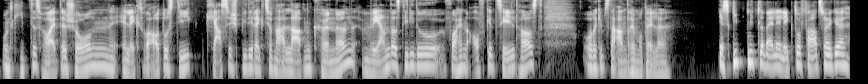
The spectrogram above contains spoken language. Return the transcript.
Und gibt es heute schon Elektroautos, die klassisch bidirektional laden können. Wären das die, die du vorhin aufgezählt hast? Oder gibt es da andere Modelle? Es gibt mittlerweile Elektrofahrzeuge,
